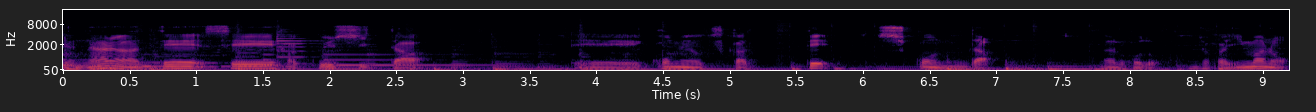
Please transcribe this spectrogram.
じゃ奈良で精白した、えー、米を使って仕込んだ。なるほど。だから今の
